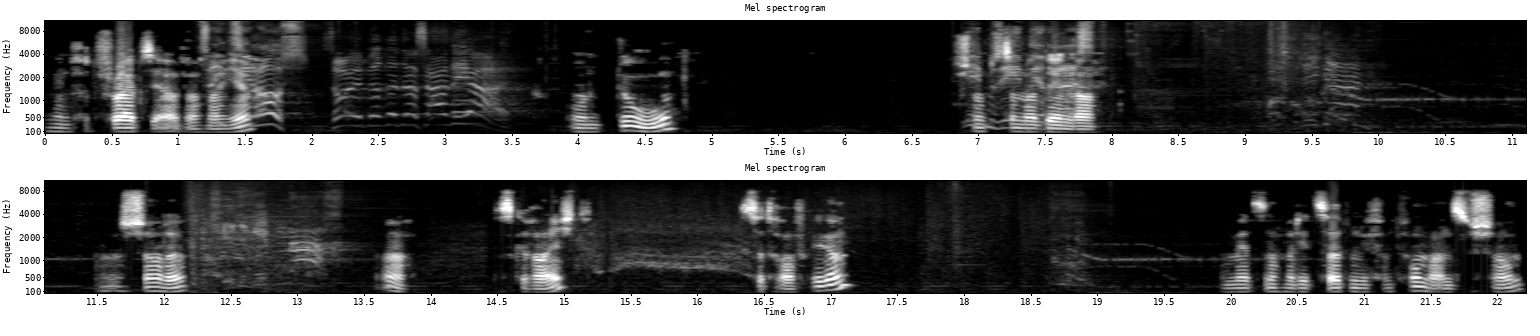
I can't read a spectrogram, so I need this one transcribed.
Man vertreibt sie einfach mal hier. Und du schnappst ihm mal den da. Ah, schade. Ah, das gereicht. Ist er draufgegangen? Haben wir jetzt nochmal die Zeit, um die Phantome anzuschauen?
